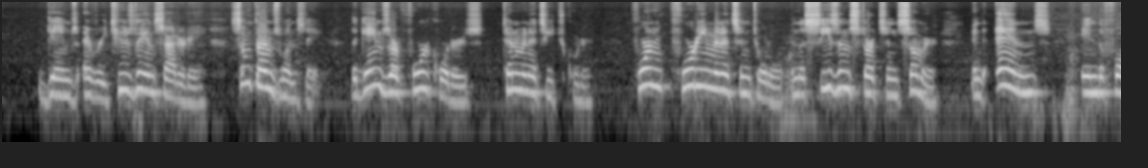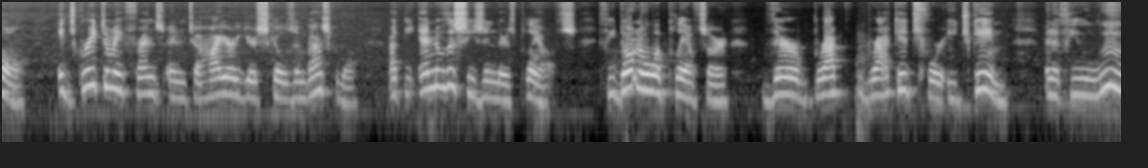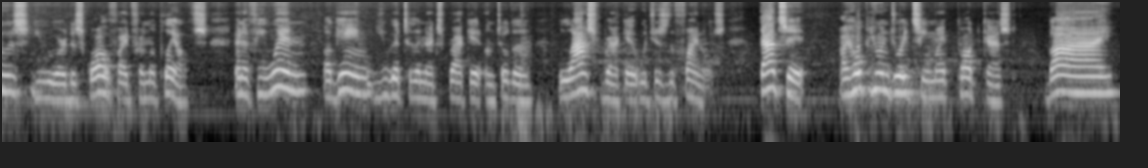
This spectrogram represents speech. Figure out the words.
games every Tuesday and Saturday, sometimes Wednesday. The games are four quarters, 10 minutes each quarter, four, 40 minutes in total, and the season starts in summer and ends in the fall. It's great to make friends and to hire your skills in basketball. At the end of the season, there's playoffs. If you don't know what playoffs are, they're bra- brackets for each game. And if you lose, you are disqualified from the playoffs. And if you win a game, you get to the next bracket until the last bracket, which is the finals. That's it. I hope you enjoyed seeing my podcast. Bye.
